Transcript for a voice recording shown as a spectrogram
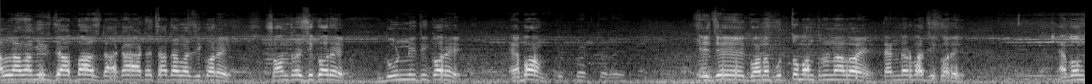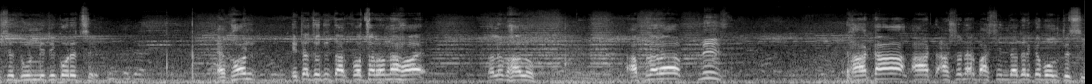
আল্লামা মির্জা আব্বাস ঢাকা হাটে চাঁদাবাজি করে, সন্ত্রাসী করে, দুর্নীতি করে, এবং এই যে গণপূর্ত মন্ত্রণালয়ে টেন্ডারবাজি করে এবং সে দুর্নীতি করেছে। এখন এটা যদি তার প্রচারণা হয় তাহলে ভালো। আপনারা প্লিজ ঢাকা আট আসনের বাসিন্দাদেরকে বলতেছি।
